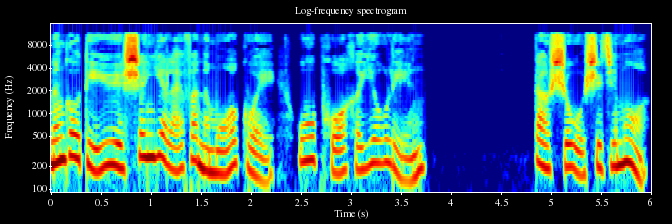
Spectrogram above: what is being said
能够抵御深夜来犯的魔鬼、巫婆和幽灵。到十五世纪末，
